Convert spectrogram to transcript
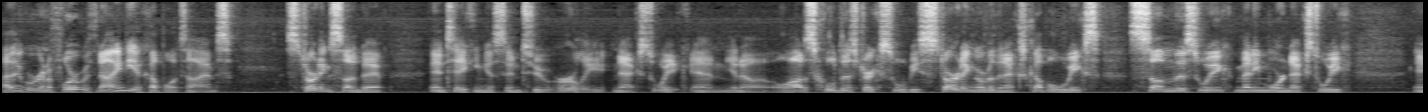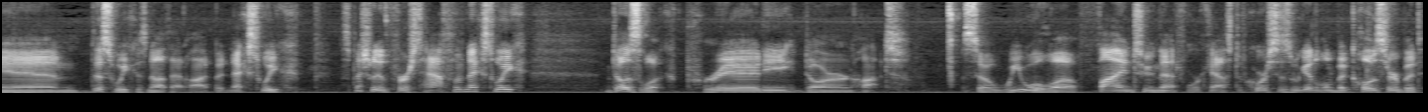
I think we're going to flirt with 90 a couple of times starting Sunday and taking us into early next week. And, you know, a lot of school districts will be starting over the next couple of weeks, some this week, many more next week. And this week is not that hot, but next week, especially the first half of next week, does look pretty darn hot. So we will uh, fine tune that forecast, of course, as we get a little bit closer. But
